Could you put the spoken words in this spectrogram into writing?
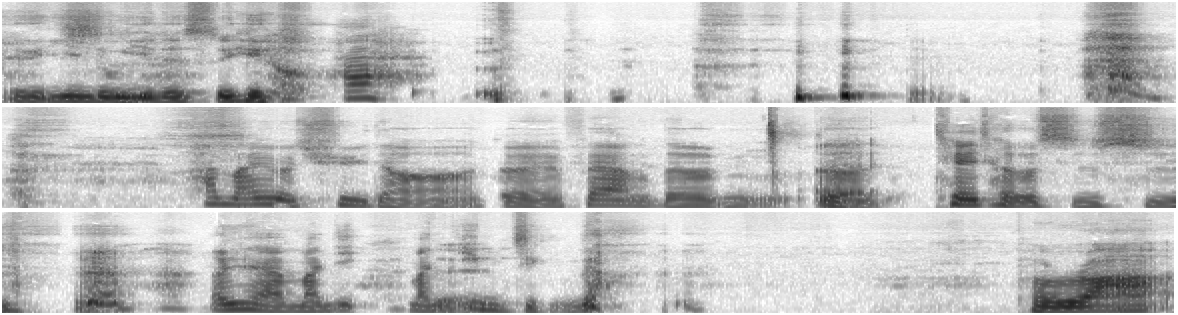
那个印度裔的 CEO，还，还蛮有趣的，对，非常的呃贴合实事，而且还蛮应蛮应景的。Parag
